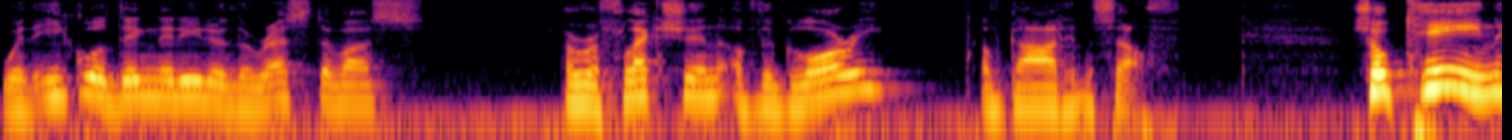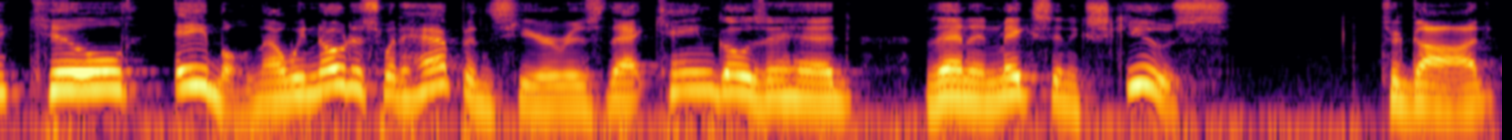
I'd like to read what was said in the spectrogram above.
with equal dignity to the rest of us, a reflection of the glory of God Himself. So Cain killed Abel. Now we notice what happens here is that Cain goes ahead then and makes an excuse to God.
